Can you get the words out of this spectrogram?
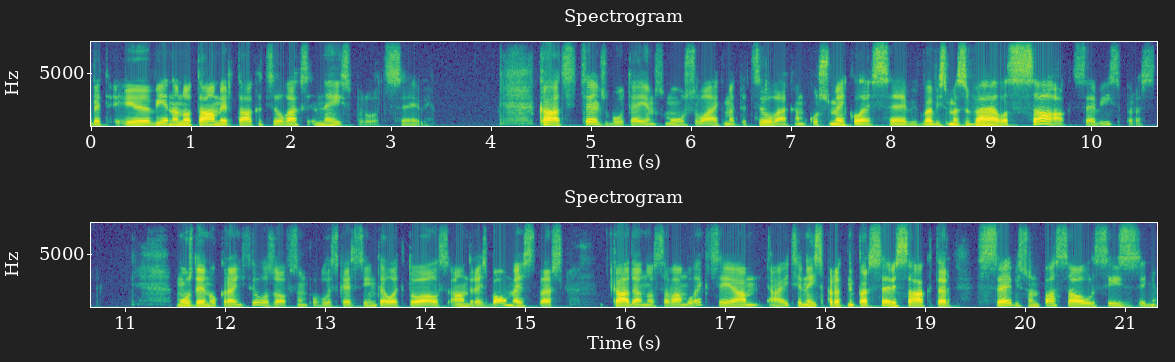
bet e, viena no tām ir tā, ka cilvēks neizprot sevi. Kāds ceļš būtu ejams mūsu laikmeta cilvēkam, kurš meklē sevi, vai vismaz vēlas sākt sevi izprast? Mūsdienu ukrāņu filozofs un publiskais intelektuālis Andrejs Baumēsters kādā no savām lekcijām aicina izpratni par sevi sākt ar sevis un pasaules izziņu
